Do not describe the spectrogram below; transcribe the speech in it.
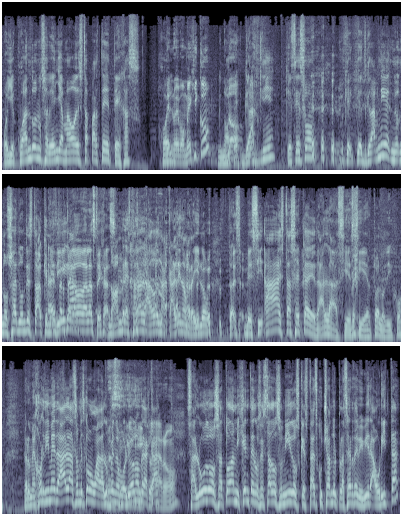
Oye, ¿cuándo nos habían llamado de esta parte de Texas? ¿De Nuevo México? No, de Gravney. ¿Qué es eso? ¿Qué, qué es Gravney? No, no sabe dónde está. Que me diga. pegado a Dallas, Texas. No, hombre, está al lado de McAllen, hombre. Ahí lo, entonces, veci- ah, está cerca de Dallas, sí es cierto, lo dijo. Pero mejor dime Dallas, hombre, es como Guadalupe, Pues Nuevo sí, León, hombre, acá. claro. Saludos a toda mi gente en los Estados Unidos que está escuchando el placer de vivir ahorita,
